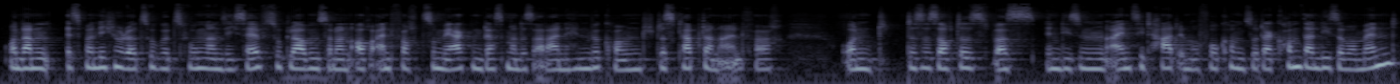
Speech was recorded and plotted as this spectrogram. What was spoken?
und dann ist man nicht nur dazu gezwungen, an sich selbst zu glauben, sondern auch einfach zu merken, dass man das alleine hinbekommt. Das klappt dann einfach. Und das ist auch das, was in diesem ein Zitat immer vorkommt. So, da kommt dann dieser Moment,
